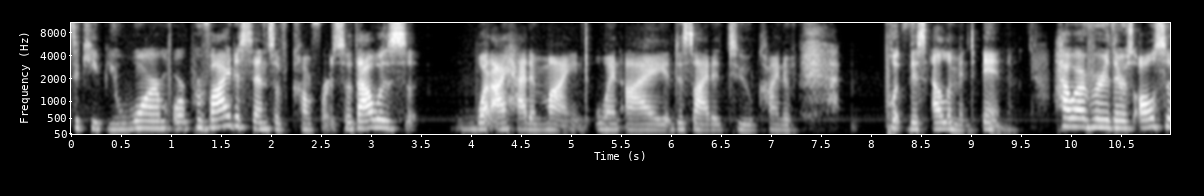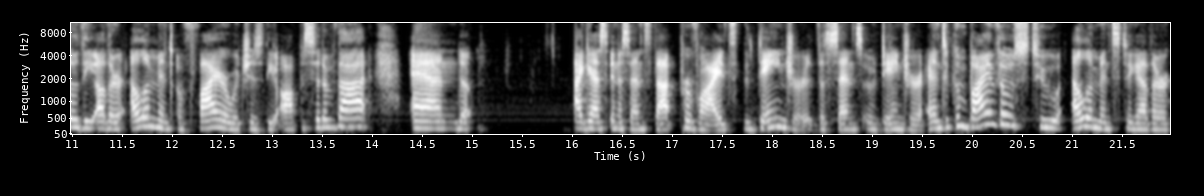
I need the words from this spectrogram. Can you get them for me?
to keep you warm or provide a sense of comfort. So that was what I had in mind when I decided to kind of put this element in. However, there's also the other element of fire, which is the opposite of that. And I guess, in a sense, that provides the danger, the sense of danger. And to combine those two elements together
